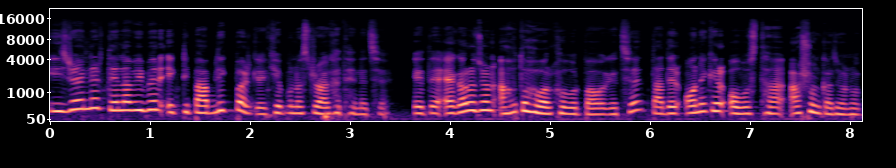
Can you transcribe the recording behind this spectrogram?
ইসরায়েলের তেলাবিবের একটি পাবলিক পার্কে ক্ষেপণাস্ত্র আঘাত হেনেছে এতে এগারো জন আহত হওয়ার খবর পাওয়া গেছে। তাদের অনেকের অবস্থা আশঙ্কাজনক।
